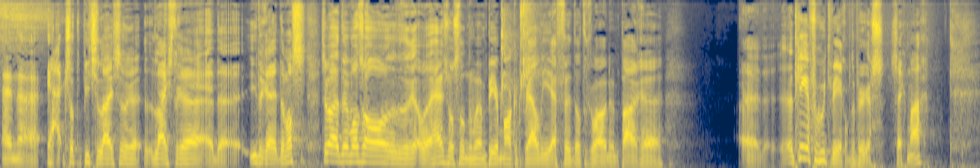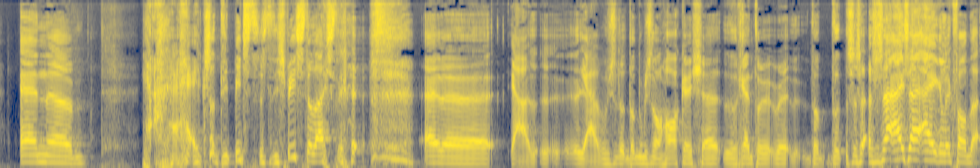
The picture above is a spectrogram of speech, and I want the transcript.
En eh, ja, ik zat de te luisteren, luisteren en eh, iedereen, er was, er was al, hè, zoals dat noemen, een bear market rally, even dat er gewoon een paar, eh, het ging even goed weer op de beurs, zeg maar. En ehm, ja, ik zat die, speech, die speech te luisteren. en ja, ja hoe ze dat, noemen ze dan hawkish. Hè? De rente, dat, ze- hij zei eigenlijk van...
